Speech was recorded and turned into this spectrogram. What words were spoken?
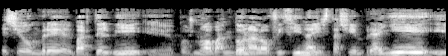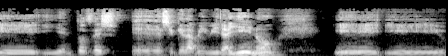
ese hombre, el Bartleby, pues no abandona la oficina y está siempre allí y, y entonces se queda a vivir allí, ¿no? Y,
